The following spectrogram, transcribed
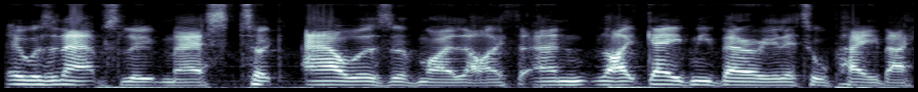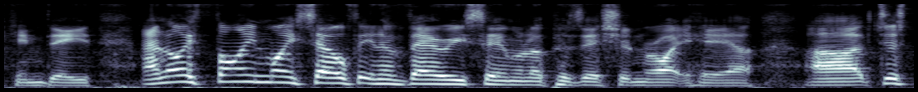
It was an absolute mess. Took hours of my life and like gave me very little payback indeed. And I find myself in a very similar position right here. Uh, just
